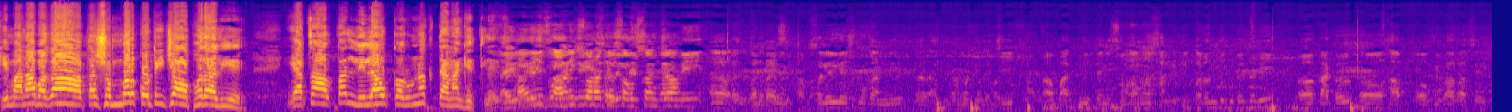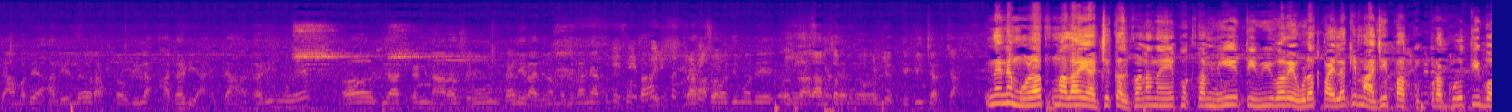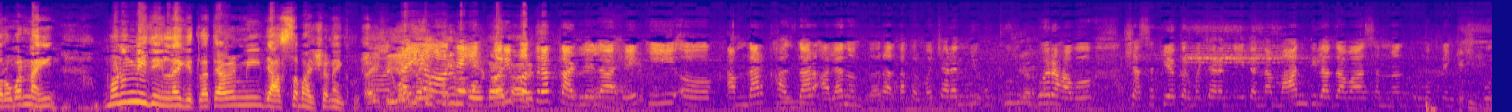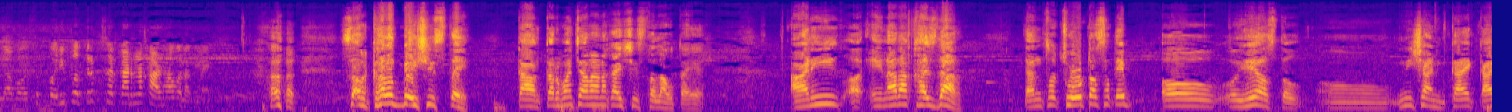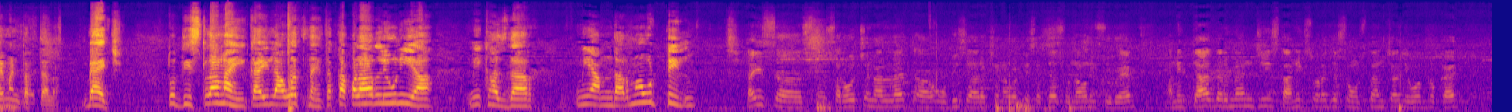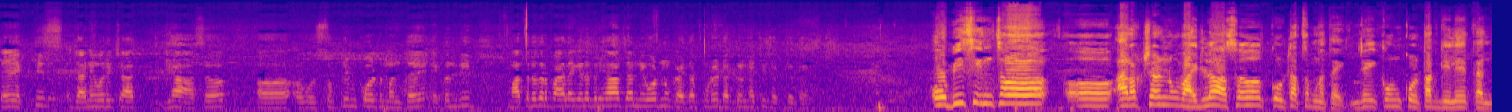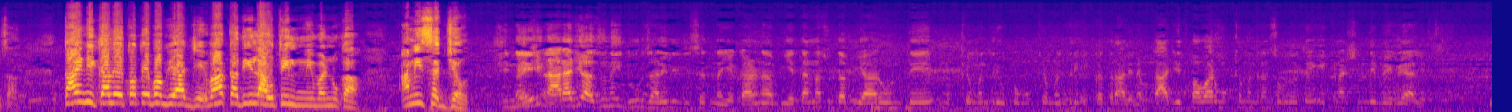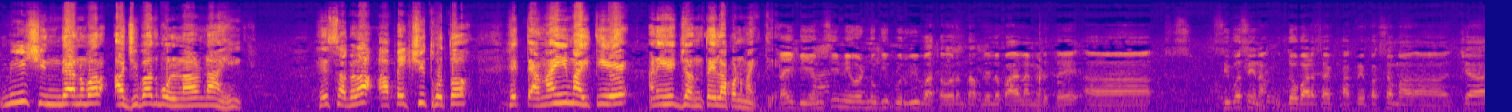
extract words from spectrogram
की मला बघा आता शंभर कोटीची ऑफर आली आहे याचा अर्थ लिलाव करूनच त्यांना घेतले स्थानिक स्वराज्य संस्थांच्या सलील देशमुखांनी बातमी त्यांनी सांगितली. परंतु कुठेतरी काटोल हा विभाग असेल त्यामध्ये आलेलं राष्ट्रवादीला आघाडी आहे. त्या आघाडीमुळे या ठिकाणी नाराज होऊन त्यांनी राजीनामा दिला आणि आता ते स्वतः राष्ट्रवादीमध्ये देखील चर्चा. नाही नाही मुळात मला याची कल्पना नाही. फक्त मी टीव्हीवर एवढंच पाहिलं की माझी प्रकृती बरोबर नाही. म्हणून मी निर्णय घेतला त्यावेळी मी जास्त भाषण नाही करू शकत. ताई, अ, ते एक परिपत्रक काढलेलं आहे की अ, आमदार खासदार आल्यानंतर आता कर्मचाऱ्यांनी उठून उभं राहावं शासकीय कर्मचाऱ्यांनी त्यांना मान दिला जावा सन्मानपूर्वक त्यांच्याशी बोलावं असं परिपत्रक सरकारला काढावं लागलंय. सरकारच बेशिस्त आहे. का कर्मचाऱ्यांना काय शिस्त लावता येईल आणि अ, येणारा खासदार त्यांचं छोटंसं ते अ, हे असतं अ, निशाण काय काय म्हणतात त्याला? बॅच तो दिसला नाही काही लावत नाही. तर कपडावर लिहून या. मी खासदार मी आमदार मग उठतील काही सर्वोच्च न्यायालयात ओबीसी आरक्षणावरती सध्या सुनावणी सुरू आहे. आणि त्याच दरम्यान जी स्थानिक स्वराज्य संस्थांच्या निवडणुका आहेत त्या एकतीस जानेवारीच्या आत घ्या असं सुप्रीम कोर्ट म्हणतंय. एकंदरीत मात्र जर पाहायला गेलं तर ह्या ज्या निवडणुका आहेत त्या पुढे ढकलण्याची शक्यता आहे. ओबीसीचं आरक्षण वाढलं असं कोर्टाचं मत आहे. जे कोण कोर्टात गेले त्यांचा. काय निकाल येतो ते बघूया. जेव्हा कधी लावतील निवडणुका आम्ही सज्ज आहोत. शिंदेची नाराजी अजूनही दूर झालेली दिसत नाहीये. कारण येताना सुद्धा बिहारहून ते मुख्यमंत्री उपमुख्यमंत्री एकत्र आले नाही. फक्त अजित पवार मुख्यमंत्र्यांसोबत होते. एकनाथ शिंदे वेगळे आले. मी शिंद्यांवर अजिबात बोलणार नाही. हे सगळं अपेक्षित होतं. हे त्यांनाही माहिती आहे आणि हे जनतेला पण माहिती आहे. काही बीएमसी निवडणुकीपूर्वी वातावरण आपल्याला पाहायला मिळतंय. शिवसेना उद्धव बाळासाहेब ठाकरे पक्षाच्या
